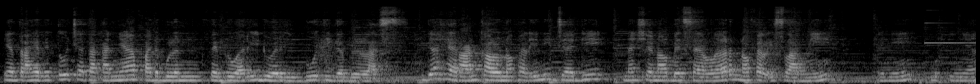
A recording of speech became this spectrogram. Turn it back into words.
yang terakhir itu cetakannya pada bulan Februari 2013 Gak heran kalau novel ini jadi national bestseller novel islami ini buktinya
